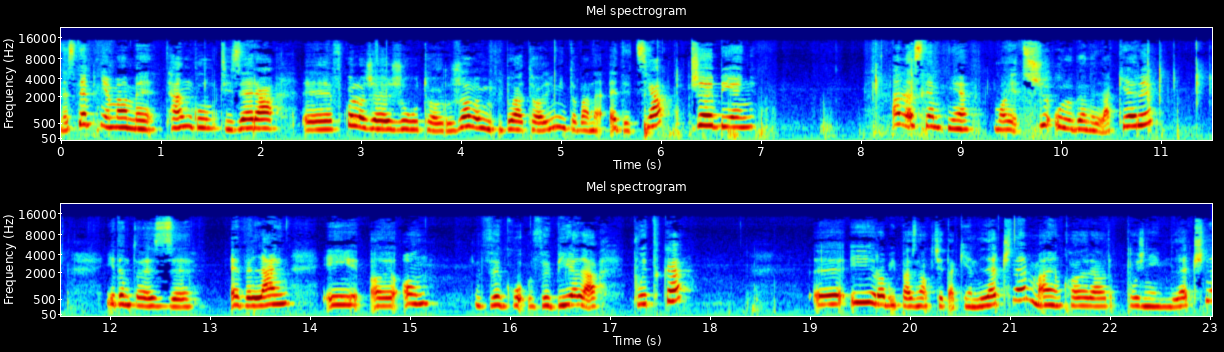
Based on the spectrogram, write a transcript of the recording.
Następnie mamy Tangle Teasera y, w kolorze żółto-różowym. Była to limitowana edycja. Grzebień. A następnie moje trzy ulubione lakiery. Jeden to jest z Eveline i y, on wybiela płytkę y, i robi paznokcie takie mleczne, mają kolor później mleczny.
